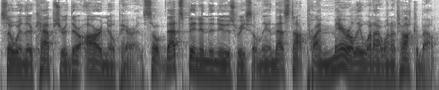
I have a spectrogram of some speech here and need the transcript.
So when they're captured, there are no parents. So that's been in the news recently, and that's not primarily what I want to talk about.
